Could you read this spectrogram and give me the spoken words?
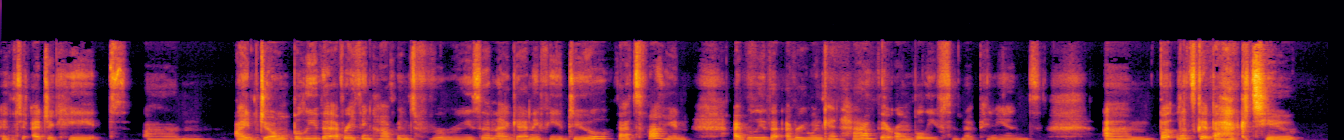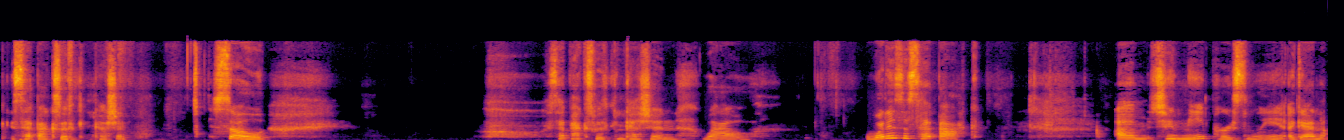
and to educate. Um, I don't believe that everything happens for a reason. Again, if you do, that's fine. I believe that everyone can have their own beliefs and opinions. Um, but let's get back to setbacks with concussion. So, setbacks with concussion. Wow. What is a setback? Um, to me personally, again,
